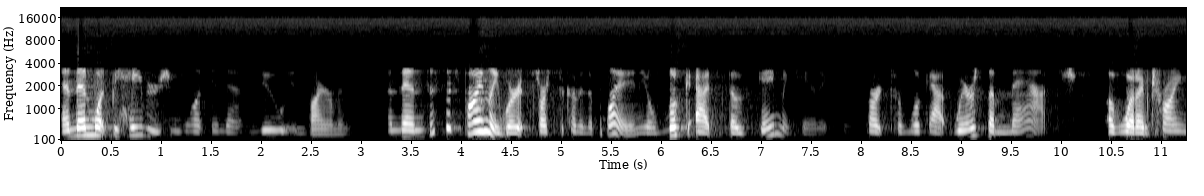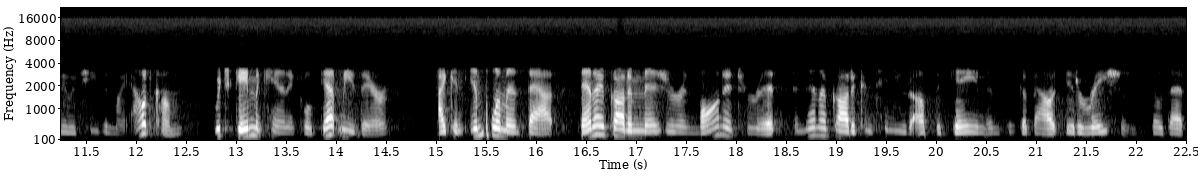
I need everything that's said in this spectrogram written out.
and then what behaviors you want in that new environment. And then this is finally where it starts to come into play, and you'll look at those game mechanics and start to look at where's the match of what I'm trying to achieve in my outcome, which game mechanic will get me there. I can implement that. Then I've got to measure and monitor it, and then I've got to continue to up the game and think about iterations so that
